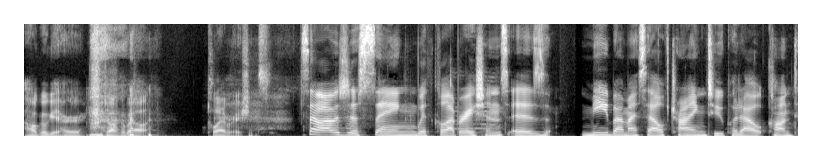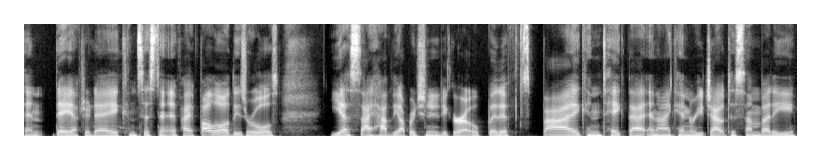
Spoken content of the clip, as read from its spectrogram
I'll go get her. You talk about collaborations. so I was just saying with collaborations is me by myself trying to put out content day after day, consistent. If I follow all these rules, yes, I have the opportunity to grow. But if I can take that and I can reach out to somebody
